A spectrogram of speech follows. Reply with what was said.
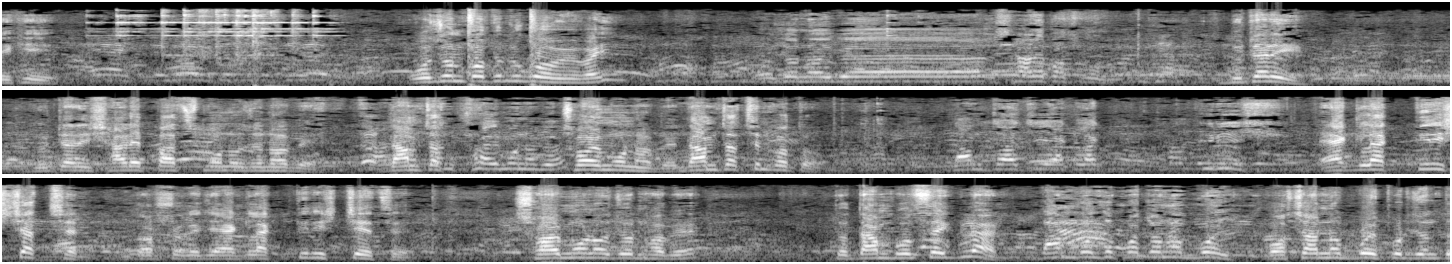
দেখি। ওজন কতটুকু হবে ভাই? ওজন হইবে সাড়ে পাঁচ মন। দুটারই দুটারই সাড়ে পাঁচ মন ওজন হবে। দাম চা ছয় মন হবে। ছয় মন হবে। দাম চাচ্ছেন কত? দাম চাচ্ছি এক লাখ তিরিশ। এক লাখ তিরিশ চাচ্ছেন। দর্শকে যে এক লাখ তিরিশ চেয়েছে। ছয় মন ওজন হবে। তো দাম বলছে এগুলার দাম বলতে পঁচানব্বই। পঁচানব্বই পর্যন্ত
